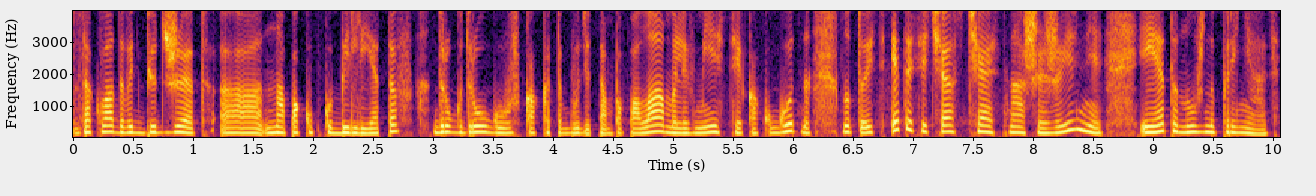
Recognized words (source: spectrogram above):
закладывать бюджет а, на покупку билетов друг к другу, уж как это будет там пополам или вместе, как угодно. Ну, то есть это сейчас часть нашей жизни, и это нужно принять.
